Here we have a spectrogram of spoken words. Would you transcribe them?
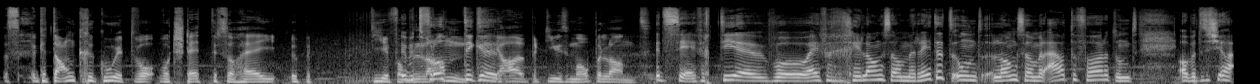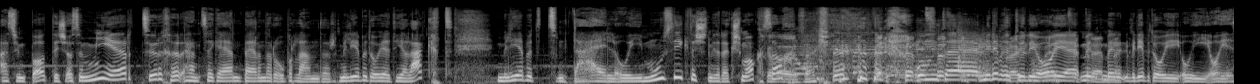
das Gedankengut, das die Städter so haben über die vom über die Land. Ja, über die aus dem Oberland. Das sind einfach die, die einfach ein bisschen langsamer reden und langsamer Auto fahren. Und, aber das ist ja auch sympathisch. Also wir, Zürcher, haben sehr gerne Berner Oberländer. Wir lieben euren Dialekt. Wir lieben zum Teil eure Musik. Das ist wieder eine Geschmackssache. und äh, wir lieben natürlich euer, wir, wir, wir lieben euer, euer, euer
